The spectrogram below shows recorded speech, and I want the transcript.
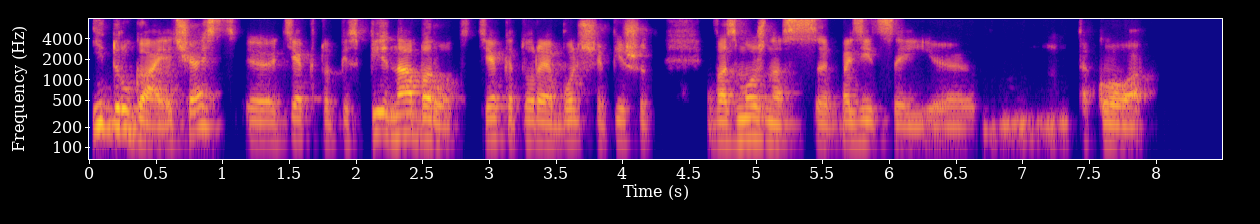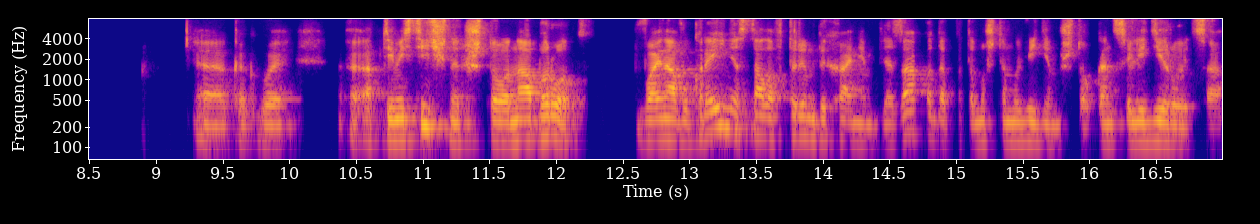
И другая часть, э, те, кто пишет, наоборот, те, которые больше пишут, возможно, с позицией э, такого э, как бы оптимистичных, что наоборот, война в Украине стала вторым дыханием для Запада, потому что мы видим, что консолидируются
